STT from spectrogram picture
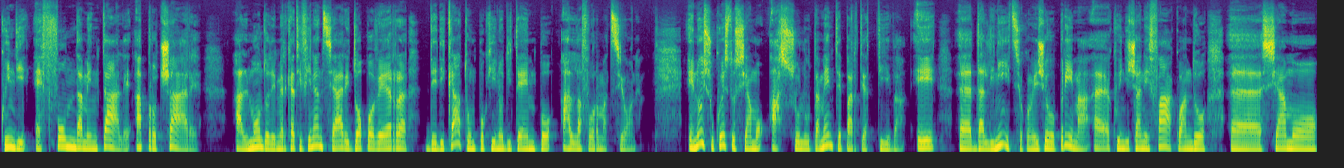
Quindi è fondamentale approcciare al mondo dei mercati finanziari dopo aver dedicato un pochino di tempo alla formazione. E noi su questo siamo assolutamente parte attiva e eh, dall'inizio, come dicevo prima, eh, 15 anni fa, quando, eh, siamo,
